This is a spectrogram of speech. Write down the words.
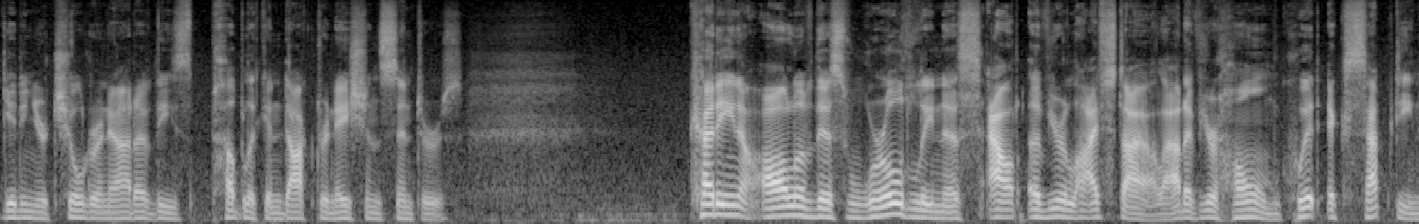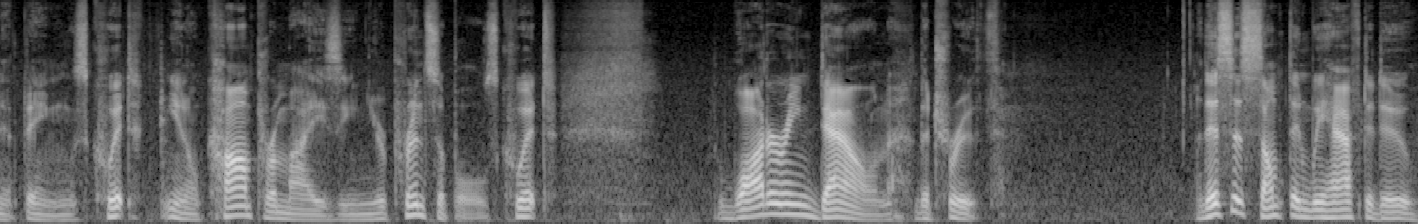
getting your children out of these public indoctrination centers, cutting all of this worldliness out of your lifestyle, out of your home. Quit accepting things. Quit, you know, compromising your principles. Quit watering down the truth. This is something we have to do.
